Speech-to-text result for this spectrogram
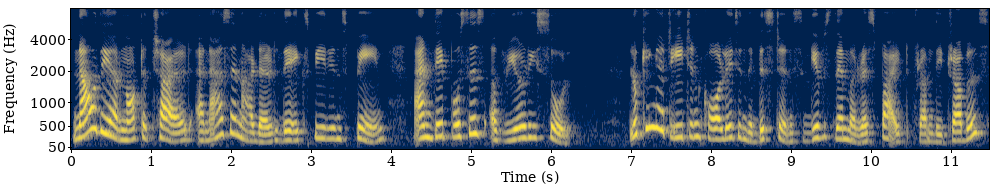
Now they are not a child, and as an adult, they experience pain and they possess a weary soul. Looking at Eton College in the distance gives them a respite from their troubles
